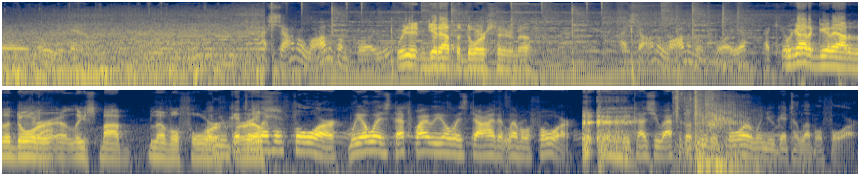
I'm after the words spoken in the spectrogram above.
Oh, you're down. I shot a lot of them for you. We didn't get out the door soon enough. I shot a lot of them for you. I killed We got to get out of the door at least by level four, When you get to else. level four, we always that's why we always died at level four. because you have to go through the door when you get to level four.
